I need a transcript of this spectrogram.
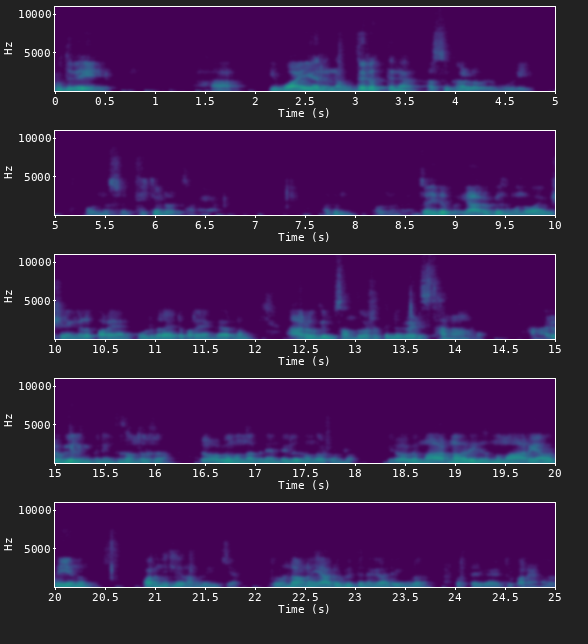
പൊതുവെ ഈ വയറിന് ഉദരത്തിന് അസുഖമുള്ളവരും കൂടി ഒന്ന് ശ്രദ്ധിക്കേണ്ട ഒരു സമയമാണ്. അതും ഒന്ന് ഇത് ആരോഗ്യ സംബന്ധമായ വിഷയങ്ങൾ പറയാൻ കൂടുതലായിട്ട് പറയാൻ കാരണം ആരോഗ്യം സന്തോഷത്തിന്റെ ഒരു അടിസ്ഥാനമാണല്ലോ. ആരോഗ്യം ഇല്ലെങ്കിൽ പിന്നെ എന്ത് സന്തോഷമാണ് രോഗം വന്നാൽ പിന്നെ എന്തെങ്കിലും സന്തോഷമുണ്ടോ? ഈ രോഗം മാറണവർ ഇതൊന്ന് മാറിയാൽ എന്നും പറഞ്ഞിട്ടില്ലേ നമ്മൾ ഇരിക്കുക അതുകൊണ്ടാണ് ഈ ആരോഗ്യത്തിന്റെ കാര്യങ്ങൾ പ്രത്യേകമായിട്ട് പറയണത്.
